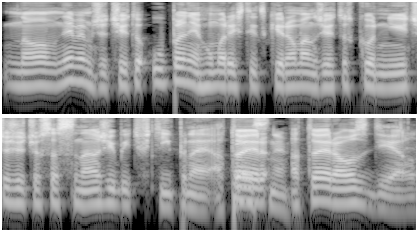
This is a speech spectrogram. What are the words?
no neviem, že či je to úplne humoristický román, že je to skôr niečo, že čo sa snaží byť vtipné. A to, je, a to je rozdiel.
